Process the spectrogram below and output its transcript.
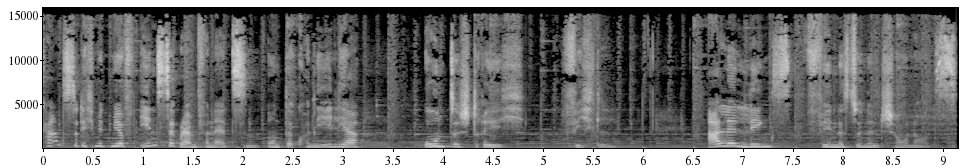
kannst du dich mit mir auf Instagram vernetzen unter Cornelia-Fichtel. Alle Links findest du in den Show Notes.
